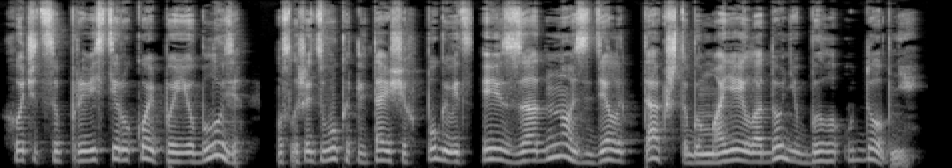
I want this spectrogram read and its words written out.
Хочется провести рукой по ее блузе, услышать звук отлетающих пуговиц и заодно сделать так, чтобы моей ладони было удобней.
